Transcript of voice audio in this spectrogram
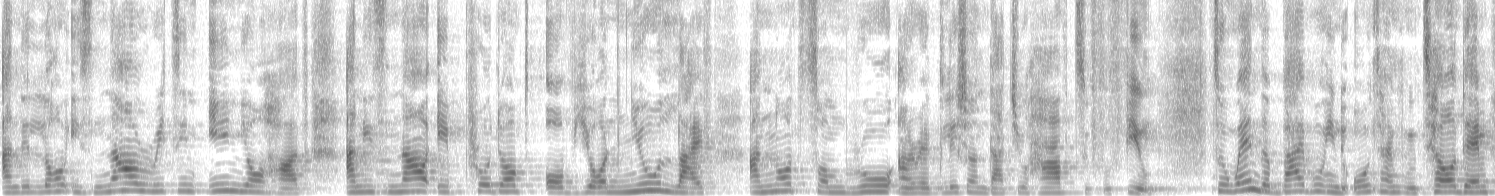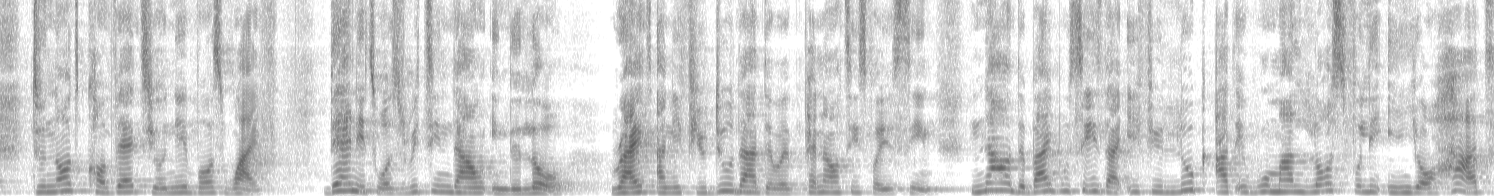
and the law is now written in your heart and is now a product of your new life and not some rule and regulation that you have to fulfill. So when the Bible in the old times will tell them, Do not covet your neighbor's wife, then it was written down in the law right? And if you do that, there were penalties for your sin. Now, the Bible says that if you look at a woman lustfully in your heart,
